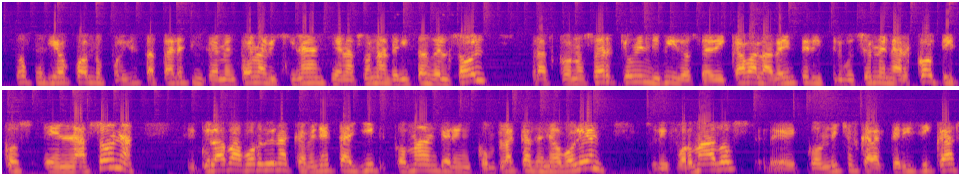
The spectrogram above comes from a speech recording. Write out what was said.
Esto se dio cuando policías estatales incrementó la vigilancia en la zona de Vistas del Sol tras conocer que un individuo se dedicaba a la venta y distribución de narcóticos en la zona. Circulaba a bordo de una camioneta Jeep Commander en, con placas de Nuevo León. Uniformados eh, con dichas características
